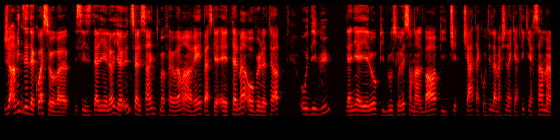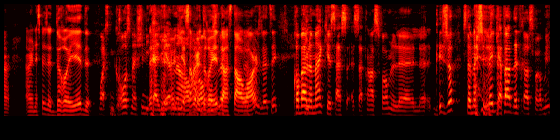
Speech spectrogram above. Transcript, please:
J'ai envie de dire de quoi sur euh, ces Italiens-là. Il y a une seule scène qui m'a fait vraiment rire parce qu'elle est tellement over the top. Au début, Danny Aiello et Bruce Willis sont dans le bar puis chit-chat à côté de la machine à café qui ressemble à un, à espèce de droïde. Ouais, c'est une grosse machine italienne. il ressemble à un droïde là. dans Star Wars, là, tu sais. Probablement que ça, ça transforme le, le- Déjà, cette machine-là est capable de transformer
